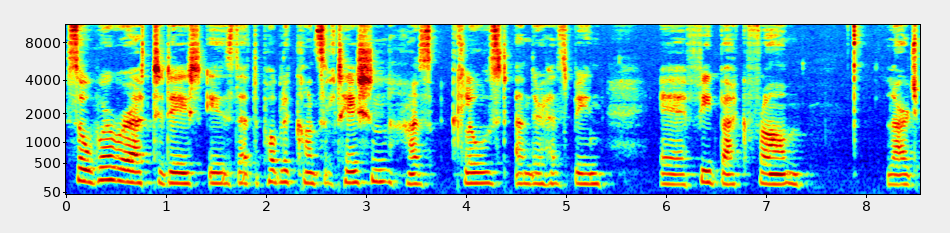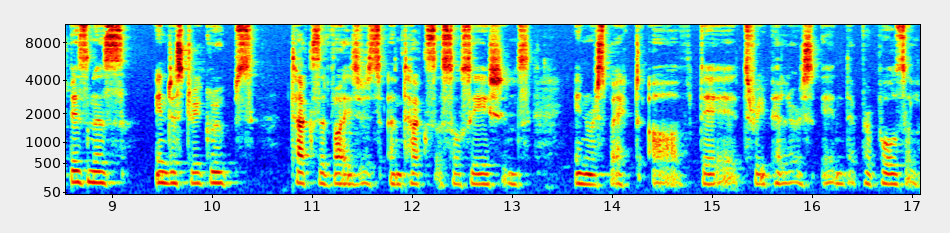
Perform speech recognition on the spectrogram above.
So, where we're at to date is that the public consultation has closed and there has been uh, feedback from large business, industry groups, tax advisors, and tax associations in respect of the three pillars in the proposal.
